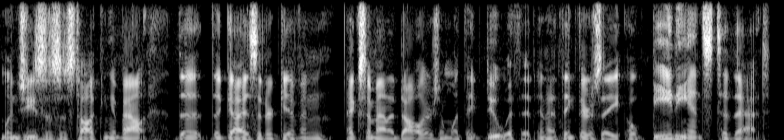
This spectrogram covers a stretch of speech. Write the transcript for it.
when jesus is talking about the the guys that are given x amount of dollars and what they do with it and i think there's a obedience to that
